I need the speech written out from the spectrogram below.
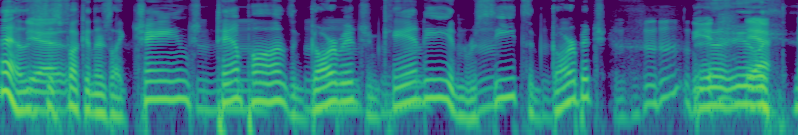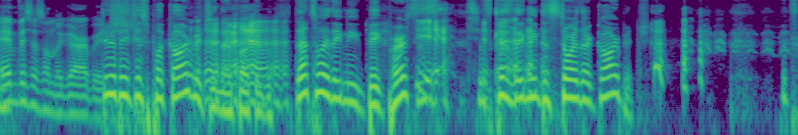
Yeah, there's Yeah. just fucking. There's like change, Mhm. tampons, and garbage, and Mhm. candy, and Mhm. receipts, and Mhm. garbage. yeah. Yeah, yeah, like- Emphasis on the garbage. Dude, they just put garbage in their fucking. That's why they need big purses. Yeah. It's because they need to store their garbage. It's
